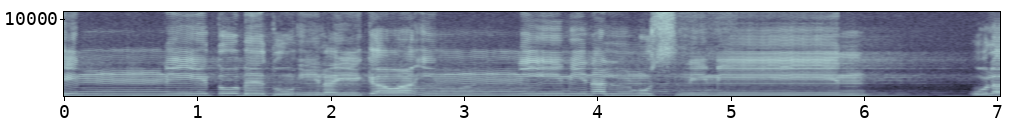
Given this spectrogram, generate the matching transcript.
إني تبت إليك وإني من المسلمين. أولئك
